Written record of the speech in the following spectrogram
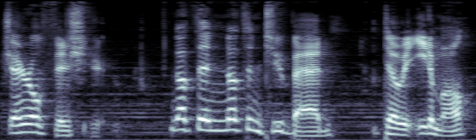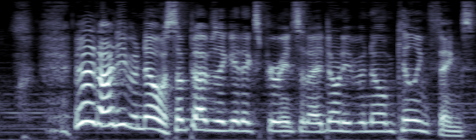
general fish here. Nothing, nothing too bad. Until we eat them all. And I don't even know. Sometimes I get experience and I don't even know I'm killing things.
